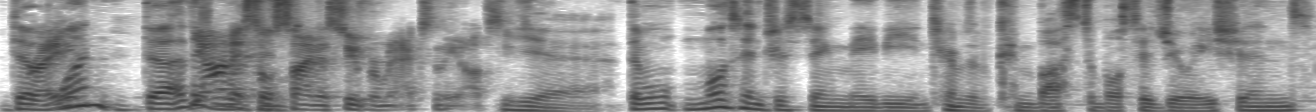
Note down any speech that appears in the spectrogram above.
The Right? one, the other Giannis will in- sign a super max in the offseason. Yeah. The most interesting, maybe in terms of combustible situations,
